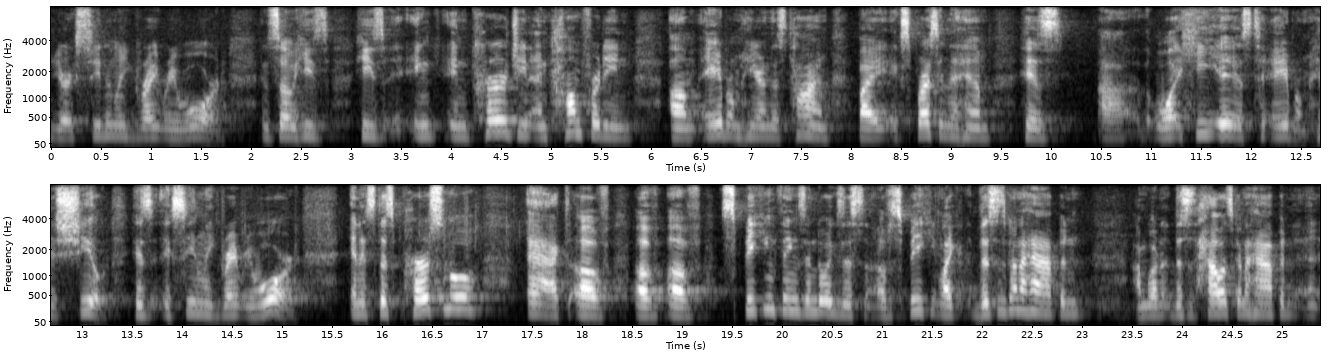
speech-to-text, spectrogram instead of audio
your exceedingly great reward. And so he's, he's in, encouraging and comforting um, Abram here in this time by expressing to him his, uh, what he is to Abram, his shield, his exceedingly great reward. And it's this personal act of, of, of speaking things into existence, of speaking, like, this is going to happen. I'm going to, this is how it's going to happen, and,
